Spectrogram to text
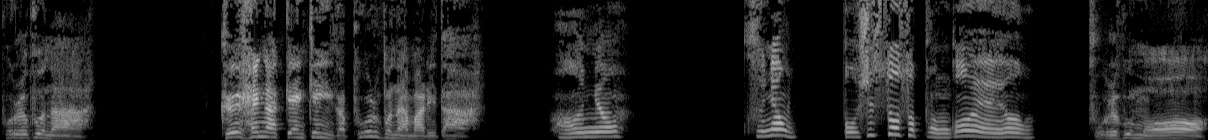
불분아. 그 행아 깽깽이가 불분아 말이다. 아니요. 그냥 멋있어서 본 거예요. 불부모.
